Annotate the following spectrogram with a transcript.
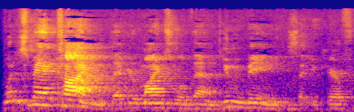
what is mankind that you're mindful of them, human beings that you care for?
